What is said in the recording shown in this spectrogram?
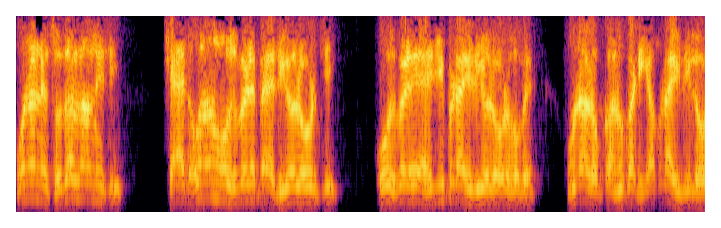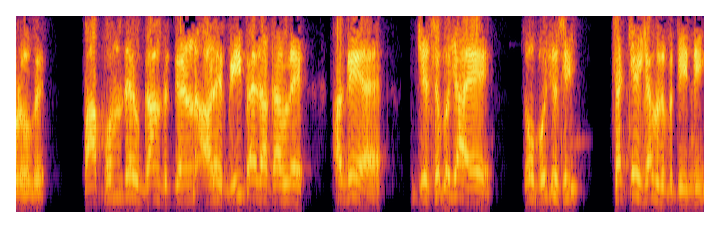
ਉਹਨਾਂ ਨੇ ਸੁਧਰਨਾ ਨਹੀਂ ਸੀ। ਸ਼ਾਇਦ ਉਹਨਾਂ ਨੂੰ ਉਸ ਵੇਲੇ ਭੈ ਦੀ ਲੋੜ ਸੀ। ਉਸ ਵੇਲੇ ਇਹ ਜੀ ਪੜ੍ਹਾਈ ਦੀ ਲੋੜ ਹੋਵੇ। ਉਹਨਾਂ ਲੋਕਾਂ ਨੂੰ ਘਟੀਆ ਪੜ੍ਹਾਈ ਦੀ ਲੋੜ ਹੋਵੇ। ਪਾਪ ਦੇ ਗੰਤ ਗਿਣਨ ਵਾਲੇ ਵੀ ਪੈਦਾ ਕਰ ਲੇ ਅੱਗੇ ਹੈ, ਜਿਸ ਬੁਝਾਏ ਤੋ ਬੁਝ ਸੀ। ਸੱਚੇ ਸ਼ਬਦ ਪਤੀਨੀ,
